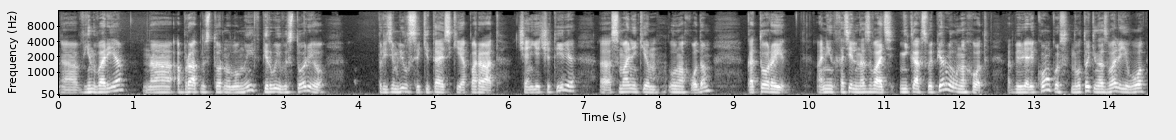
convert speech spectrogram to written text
А, в январе на обратную сторону Луны впервые в историю приземлился китайский аппарат Чанье-4 а, с маленьким луноходом, который они хотели назвать не как свой первый луноход, объявляли конкурс, но в итоге назвали его,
